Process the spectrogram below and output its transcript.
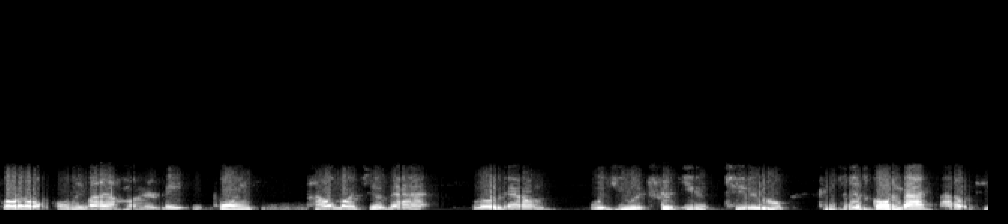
total only by 100 basis points. How much of that slowdown would you attribute to consumers going back out to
